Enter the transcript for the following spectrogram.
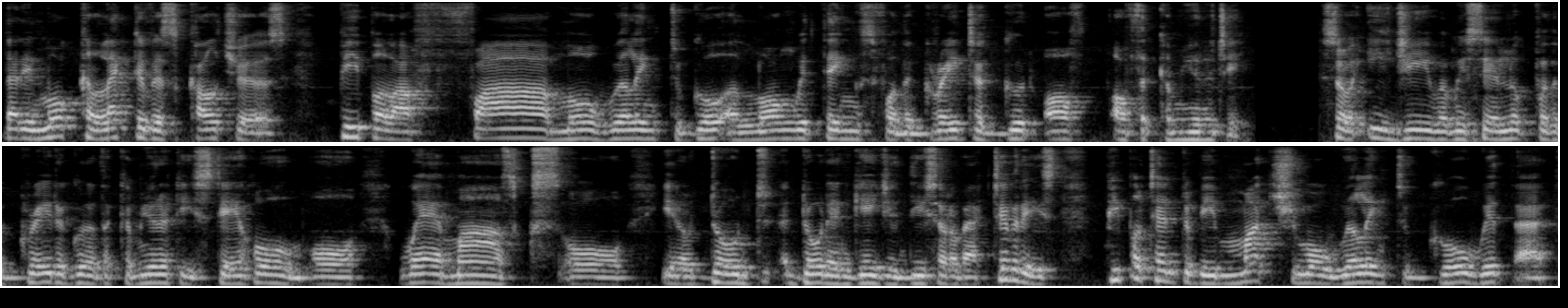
That in more collectivist cultures, people are far more willing to go along with things for the greater good of, of the community. So, e.g., when we say, look, for the greater good of the community, stay home or wear masks or, you know, don't, don't engage in these sort of activities, people tend to be much more willing to go with that.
